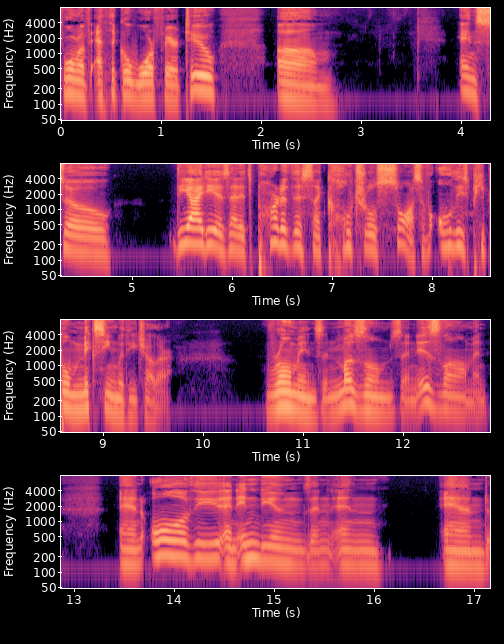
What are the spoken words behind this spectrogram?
form of ethical warfare too. Um, and so the idea is that it's part of this like cultural sauce of all these people mixing with each other. Romans and Muslims and Islam and and all of the and Indians and and and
